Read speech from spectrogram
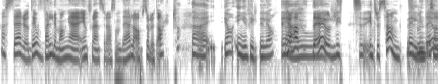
Jeg ser jo, det er jo veldig mange influensere som deler absolutt alt. Det er ja, ingen filter, eller ja. Det ja, er jo, det er jo litt interessant. Veldig men det er jo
